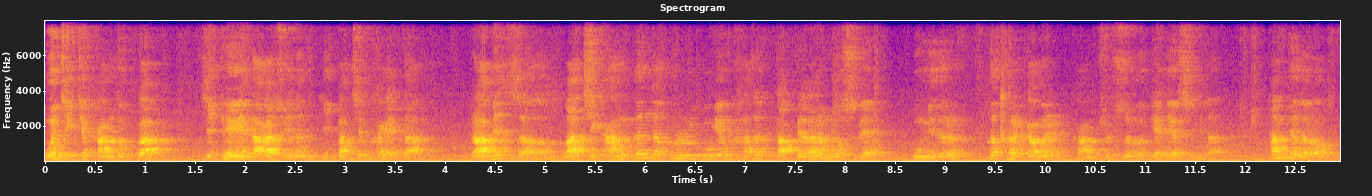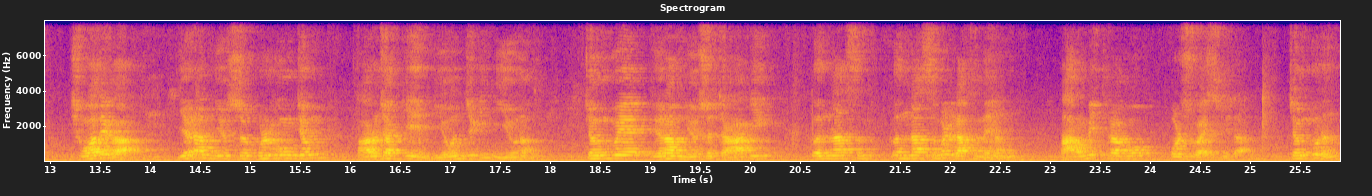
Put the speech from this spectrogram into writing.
원칙적 감독과 집행에 나갈 수 있는 뒷받침하겠다. 라면서 마치 강 건너 불구경하듯 답변하는 모습에 국민들은 허탈감을 감출 수 없게 되었습니다. 한편으로 청와대가 연합뉴스 불공정 바로잡기의 미온적인 이유는 정부의 연합뉴스 장악이 끝났음, 끝났음을 나타내는 바로미터라고 볼 수가 있습니다. 정부는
